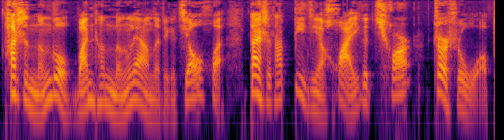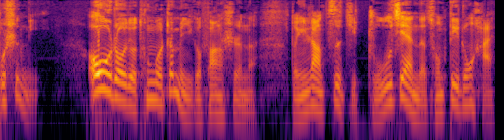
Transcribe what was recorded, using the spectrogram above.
它是能够完成能量的这个交换，但是它毕竟要画一个圈儿，这是我不是你。欧洲就通过这么一个方式呢，等于让自己逐渐的从地中海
